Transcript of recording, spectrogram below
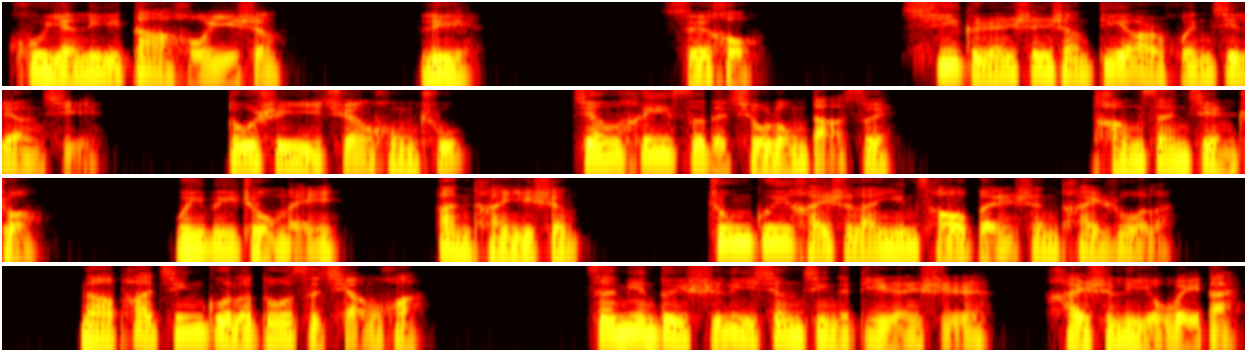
呼延丽大吼一声：“立！”随后，七个人身上第二魂技亮起，都是一拳轰出，将黑色的囚笼打碎。唐三见状，微微皱眉，暗叹一声：“终归还是蓝银草本身太弱了，哪怕经过了多次强化，在面对实力相近的敌人时，还是力有未逮。”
